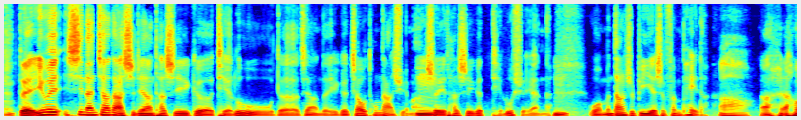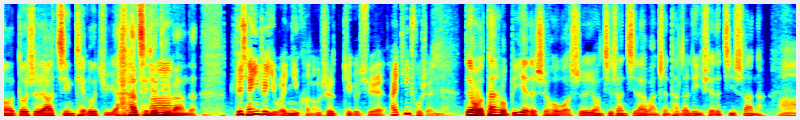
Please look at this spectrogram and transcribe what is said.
对，因为西南交大实际上它是一个铁路的这样的一个交通大学嘛，嗯所以它是一个铁路学院的。嗯，我们当时毕业是分配的啊，啊，然后都是要进铁路局啊 这些地方的。之前一直以为你可能是这个学 IT 出身的对我，但是我毕业的时候我是用计算机来完成它的力学的计算呢、啊，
